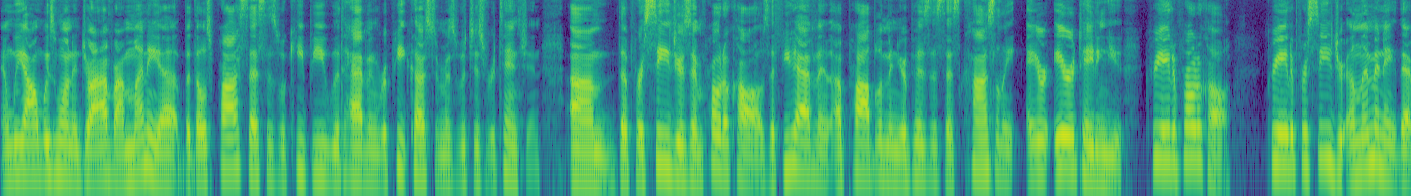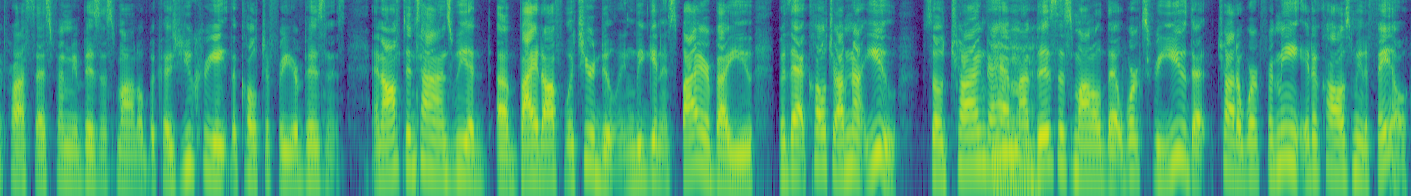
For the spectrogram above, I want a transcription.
and we always want to drive our money up, but those processes will keep you with having repeat customers, which is retention. Um, the procedures and protocols. If you have a, a problem in your business that's constantly ir- irritating you, create a protocol create a procedure eliminate that process from your business model because you create the culture for your business and oftentimes we uh, uh, bite off what you're doing we get inspired by you but that culture i'm not you so trying to have my mm. business model that works for you that try to work for me it'll cause me to fail.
